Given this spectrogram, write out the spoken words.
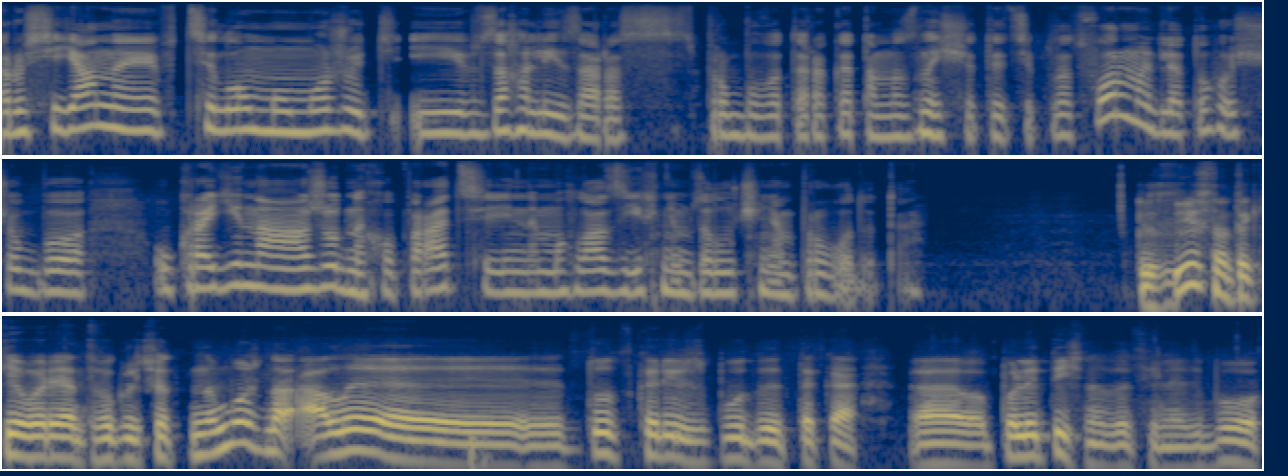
росіяни в цілому можуть і взагалі зараз спробувати ракетами знищити ці платформи для того, щоб Україна жодних операцій не могла з їхнім залученням проводити. Звісно, такий варіант виключати не можна, але тут скоріш буде така е, політична доцільність, бо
